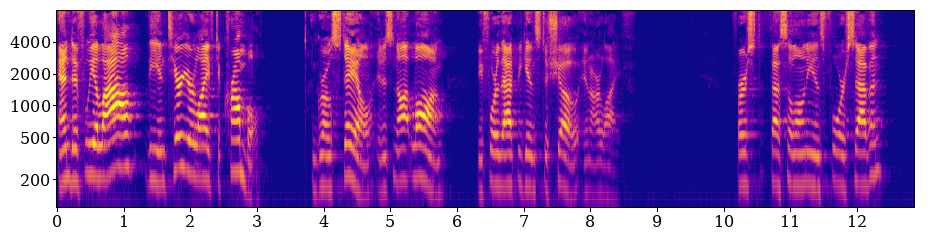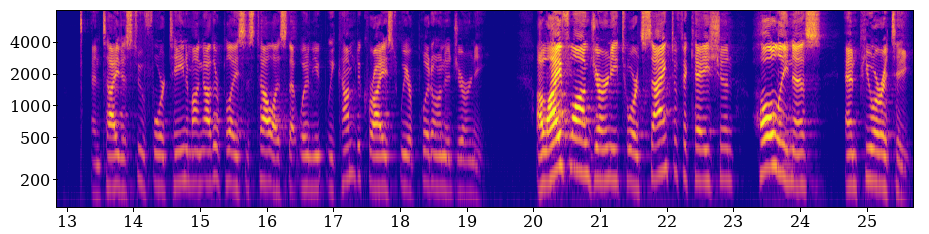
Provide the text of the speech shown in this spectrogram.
And if we allow the interior life to crumble and grow stale, it is not long before that begins to show in our life. 1 Thessalonians 4 7 and Titus 2:14 among other places tell us that when we come to Christ we are put on a journey a lifelong journey towards sanctification holiness and purity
